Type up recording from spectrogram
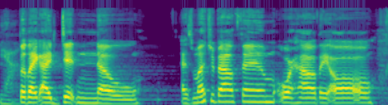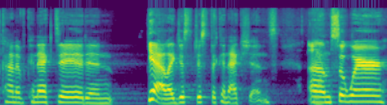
Yeah. But like I didn't know as much about them or how they all kind of connected and yeah, like just just the connections. Um, so where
